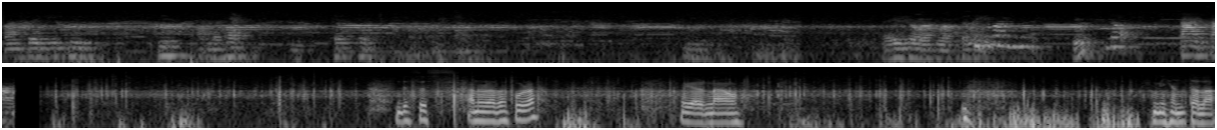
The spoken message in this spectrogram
one day you see this on the head. Statue. Đấy xong là mặc cái này. Ừ? Sai sai. This is Anuradhapura. We are now Mihantala,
